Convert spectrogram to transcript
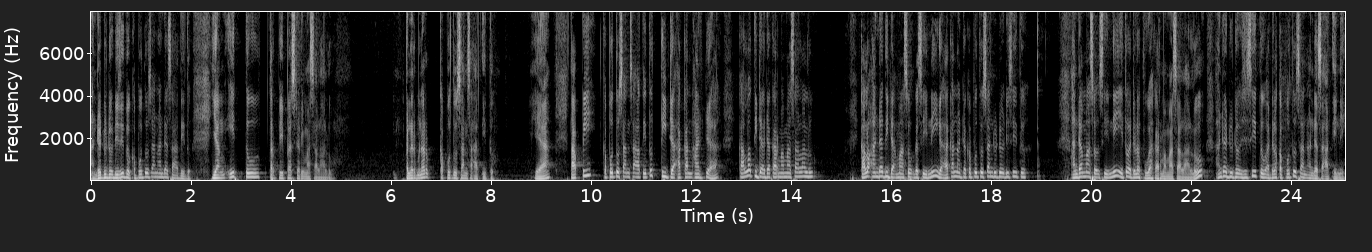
Anda duduk di situ, keputusan Anda saat itu. Yang itu terbebas dari masa lalu. Benar-benar keputusan saat itu. Ya, tapi keputusan saat itu tidak akan ada kalau tidak ada karma masa lalu. Kalau Anda tidak masuk ke sini, nggak akan ada keputusan duduk di situ. Anda masuk sini itu adalah buah karma masa lalu, Anda duduk di situ adalah keputusan Anda saat ini.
